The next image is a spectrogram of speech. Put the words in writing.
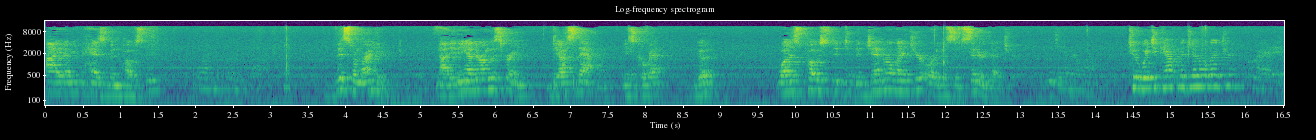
item has been posted? This one right here. Not any other on the screen. Just that one is correct. Good. Was posted to the general ledger or to the subsidiary ledger? General. To which account in the general ledger? Credit.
